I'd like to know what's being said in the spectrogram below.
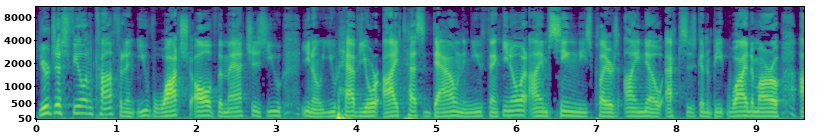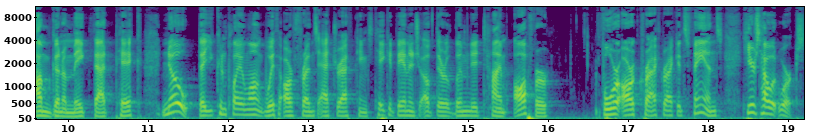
you're just feeling confident. You've watched all of the matches. You, you know, you have your eye test down and you think, "You know what? I'm seeing these players. I know X is going to beat Y tomorrow. I'm going to make that pick." Know that you can play along with our friends at DraftKings. Take advantage of their limited time offer for our Cracked Racquets fans, here's how it works.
